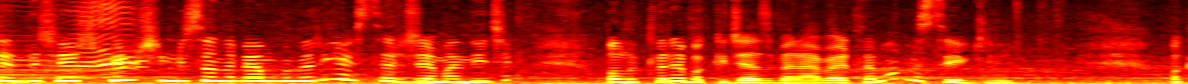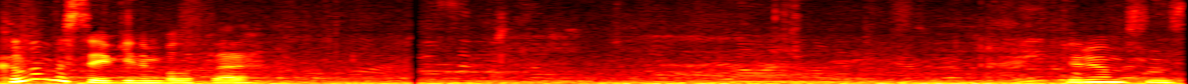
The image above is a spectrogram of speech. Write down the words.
Seni dışarı çıkarıp şimdi sana ben bunları göstereceğim anneciğim. Balıklara bakacağız beraber tamam mı sevgilim? Bakalım mı sevgilim balıklara? Görüyor musunuz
